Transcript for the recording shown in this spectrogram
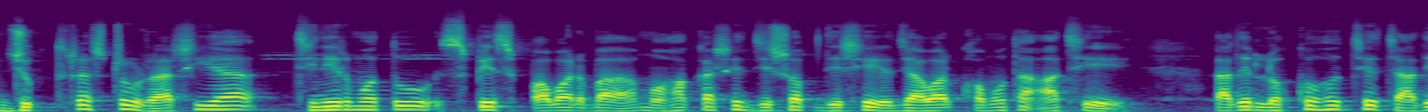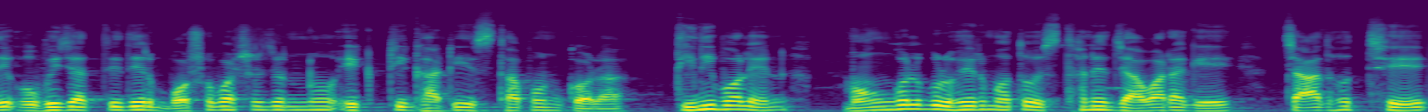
যুক্তরাষ্ট্র, রাশিয়া, চীনের মতো স্পেস পাওয়ার বা মহাকাশে যেসব দেশে যাওয়ার ক্ষমতা আছে, তাদের লক্ষ্য হচ্ছে চাঁদে অভিযাত্রীদের বসবাসের জন্য একটি ঘাঁটি স্থাপন করা। তিনি বলেন, মঙ্গল গ্রহের মতো স্থানে যাওয়ার আগে চাঁদ হচ্ছে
